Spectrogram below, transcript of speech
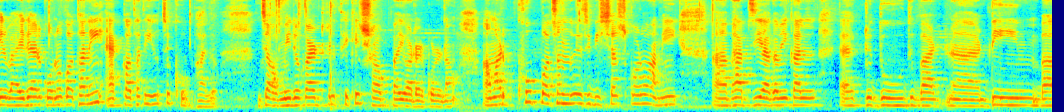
এর বাইরে আর কোনো কথা নেই, এক কথাতেই হচ্ছে খুব ভালো। যাও মিডো কার্ড থেকে সবাই অর্ডার করে নাও। আমার খুব পছন্দ হয়েছে, বিশ্বাস করো, আমি ভাবছি আগামীকাল একটু দুধ বা ডিম বা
